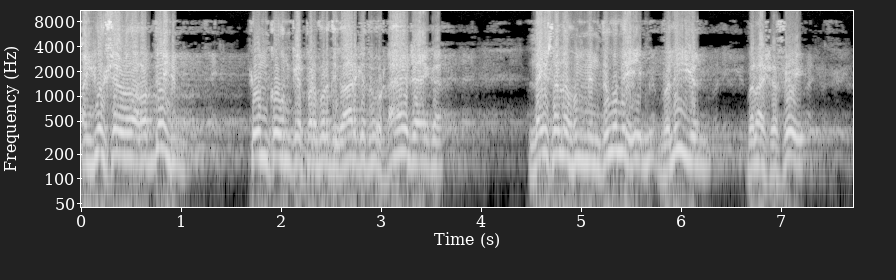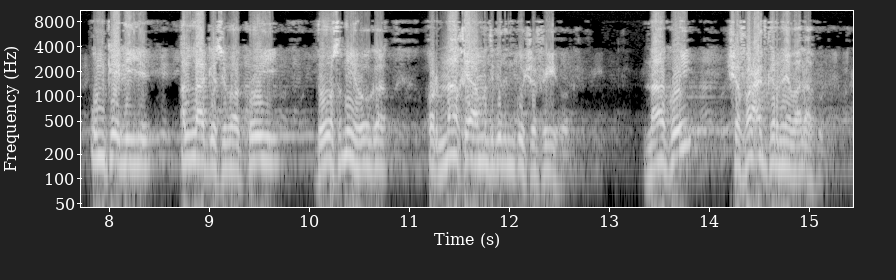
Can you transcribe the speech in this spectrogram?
یحشروا الى ربهم، کہ ان کو ان کے پروردگار کی طرف اٹھایا جائے گا۔ ليس لهم من ولی ولا شفیع ان کے لیے اللہ کے سوا کوئی دوست نہیں ہوگا اور نہ قیامت کے دن کوئی شفیع ہوگا، نہ کوئی شفاعت کرنے والا ہوگا۔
